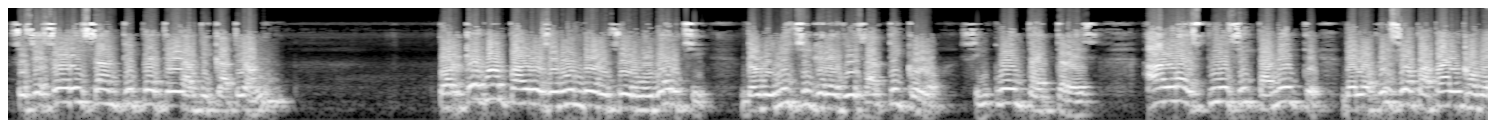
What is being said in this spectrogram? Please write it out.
Sucesoris Santi Petri Abdication. ¿Por qué Juan Pablo II en su Universi Dominici Gregis artículo 53 habla explícitamente del oficio papal como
